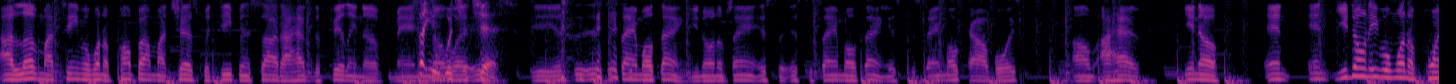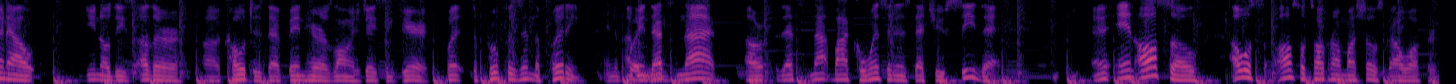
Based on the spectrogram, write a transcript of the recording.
I love my team and want to pump out my chest, but deep inside I have the feeling of man. say you know it with what? your It's- chest. Yeah, it's it's the same old thing. You know what I'm saying? It's the, it's the same old thing. It's the same old Cowboys. Um, I have, you know, and and you don't even want to point out, you know, these other uh, coaches that've been here as long as Jason Garrett. But the proof is in the pudding. And I mean, that's not uh, that's not by coincidence that you see that. And, and also, I was also talking on my show Skywalker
